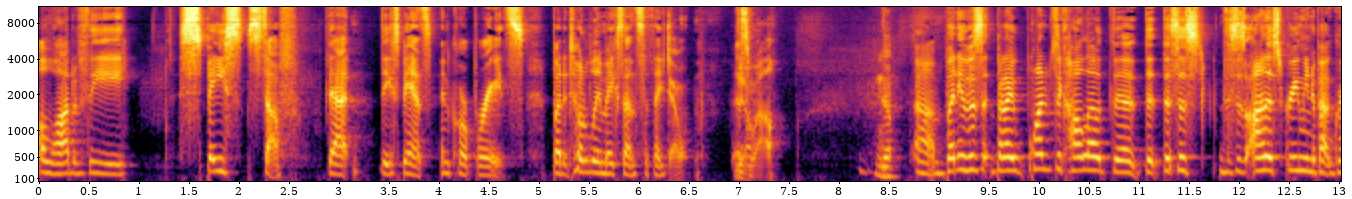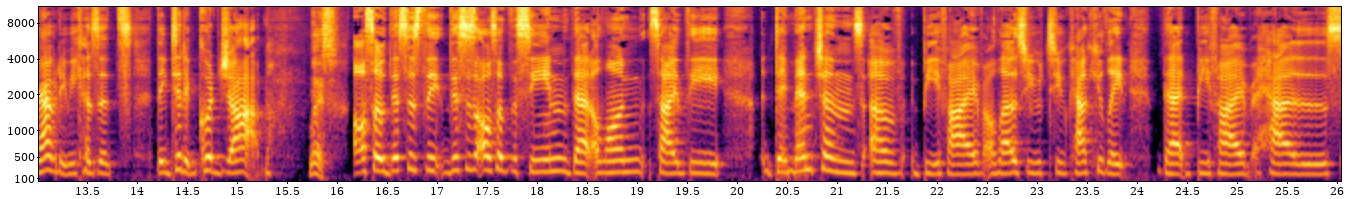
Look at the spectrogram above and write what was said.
a lot of the space stuff that the Expanse incorporates, but it totally makes sense that they don't as Yeah. well. Yep. Um, but it was, but I wanted to call out the that this is this is honest screaming about gravity because it's they did a good job. Nice. Also, this is the this is also the scene that alongside the dimensions of B5 allows you to calculate that B5 has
